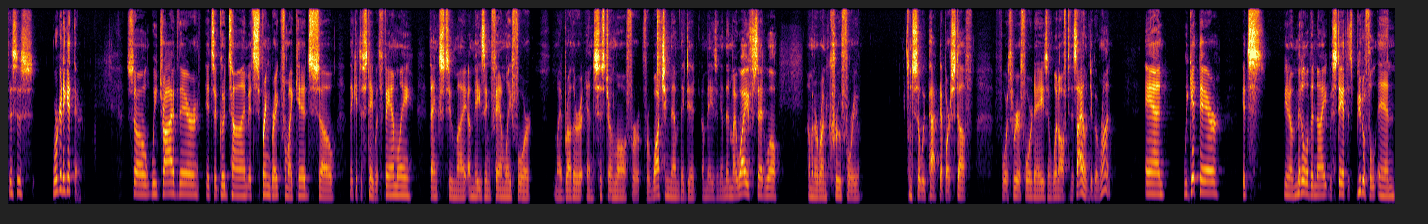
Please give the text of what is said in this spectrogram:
this is, we're going to get there. So we drive there. It's a good time. It's spring break for my kids. So they get to stay with family. Thanks to my amazing family for my brother and sister in law for, for watching them. They did amazing. And then my wife said, Well, I'm going to run crew for you. And so we packed up our stuff for three or four days and went off to this island to go run. And we get there, it's, you know, middle of the night. We stay at this beautiful inn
